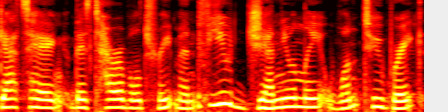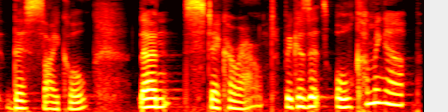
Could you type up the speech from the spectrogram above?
getting this terrible treatment. If you genuinely want to break this cycle, then stick around because it's all coming up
